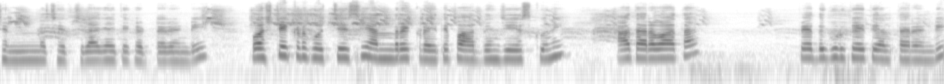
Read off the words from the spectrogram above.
చిన్న చర్చ్ లాగా అయితే కట్టారండి. ఫస్ట్ ఇక్కడికి వచ్చేసి అందరూ ఇక్కడైతే ప్రార్థన చేసుకుని ఆ తర్వాత పెద్ద గుడికి అయితే వెళ్తారండి.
